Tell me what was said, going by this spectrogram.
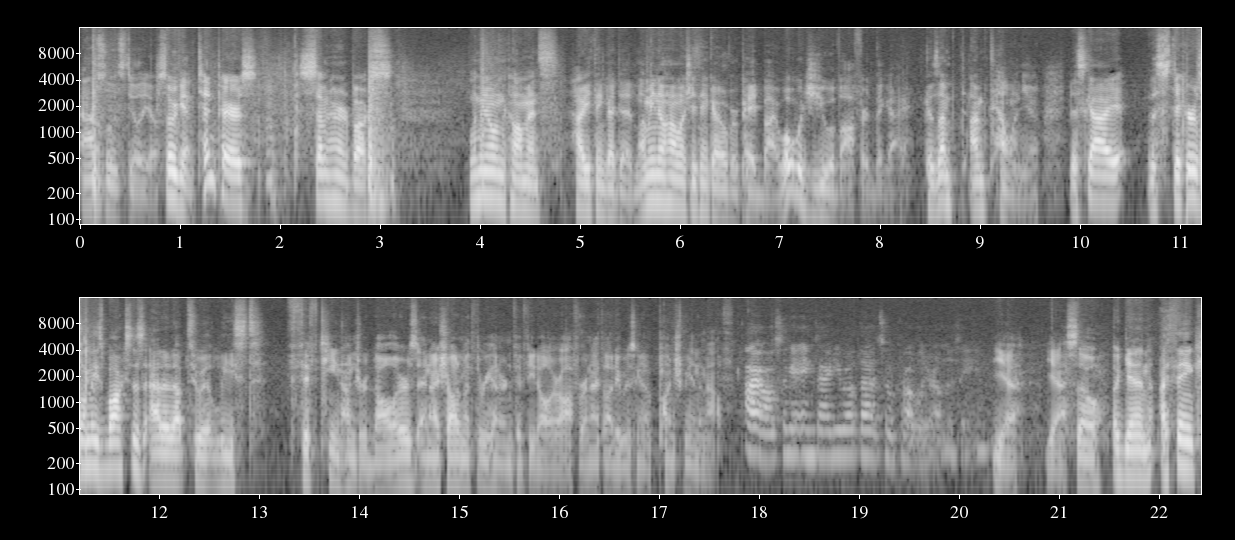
Absolute stealio. So again, 10 pairs, 700 bucks. Let me know in the comments how you think I did. Let me know how much you think I overpaid by. What would you have offered the guy? Because I'm, I'm telling you, this guy, the stickers on these boxes added up to at least $1,500, and I shot him a $350 offer, and I thought he was going to punch me in the mouth. I also get anxiety about that, so probably around the same. Yeah, yeah. So again, I think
